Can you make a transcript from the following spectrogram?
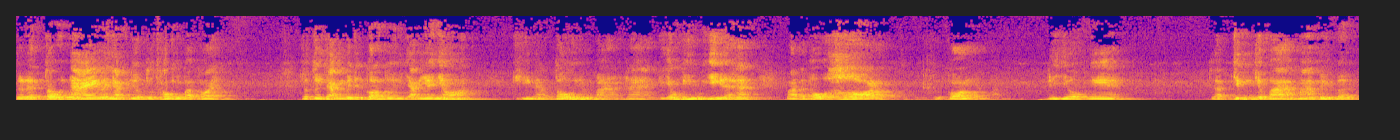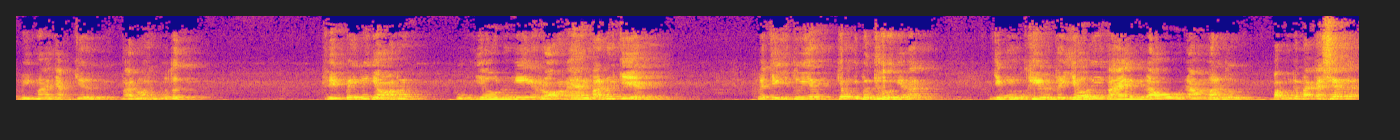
Tôi nói tối nay nó nhập vô tôi thâu cho bà coi. Rồi tôi dặn mấy đứa con tôi dặn nhỏ nhỏ khi nào tối bà ra cái dấu hiệu gì đó ha bà là bộ ho đó. Tụi con đi vô nghe làm chứng cho bà má bị bệnh bị ma nhập chứ bà nói không có tin. Thì mấy đứa nhỏ đó cũng vô nó nghe rõ ràng bà nói chuyện. Nói chuyện với tôi giống, giống như bình thường vậy đó nhưng khi mà tôi dối tay cái đầu nằm á tôi bấm cái máy cassette á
